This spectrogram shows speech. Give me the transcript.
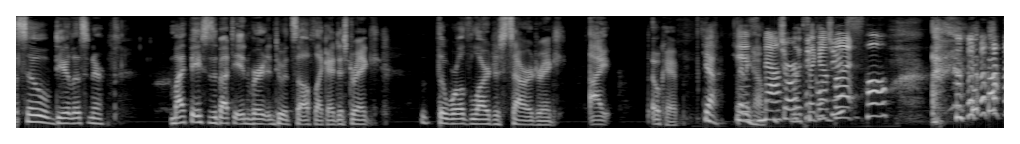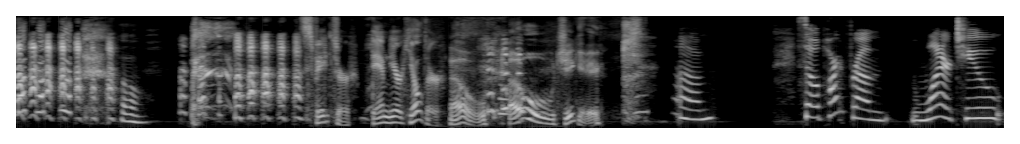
So, dear listener, my face is about to invert into itself like I just drank the world's largest sour drink. I. Okay. Yeah. His anyhow. mouth Jar looks like pickle a juice? butthole. her. damn near killed her. Oh. Oh, cheeky. Um, so apart from one or two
